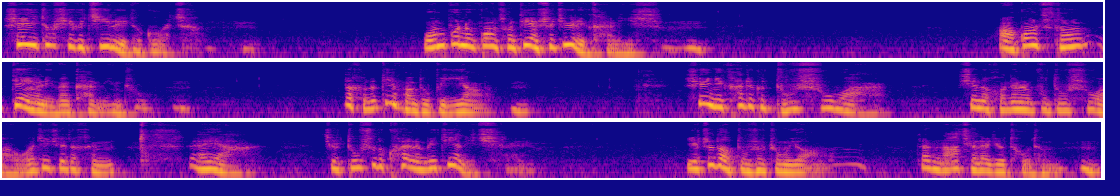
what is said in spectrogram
所以，都是一个积累的过程。我们不能光从电视剧里看历史，嗯。啊，光是从电影里面看民主，那很多地方都不一样了。嗯，所以你看这个读书啊，现在好多人不读书啊，我就觉得很，哎呀，就读书的快乐没建立起来。也知道读书重要，但是拿起来就头疼。嗯，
